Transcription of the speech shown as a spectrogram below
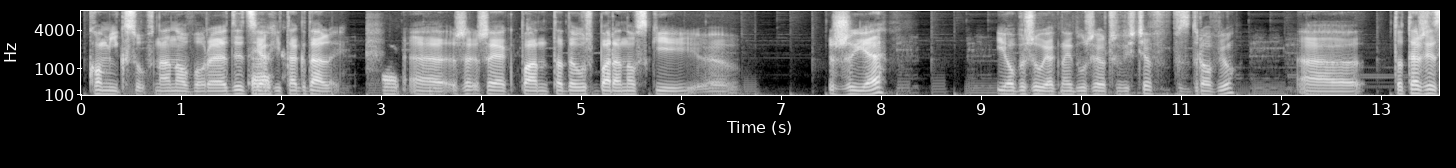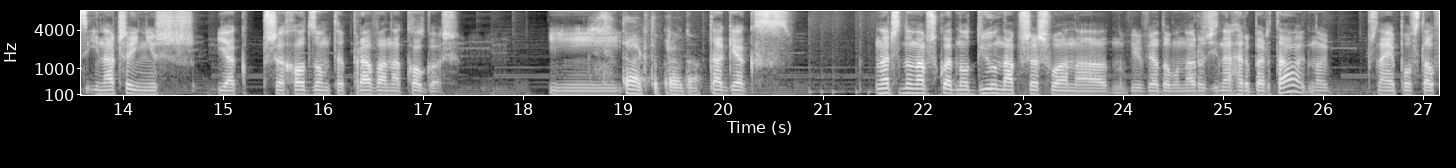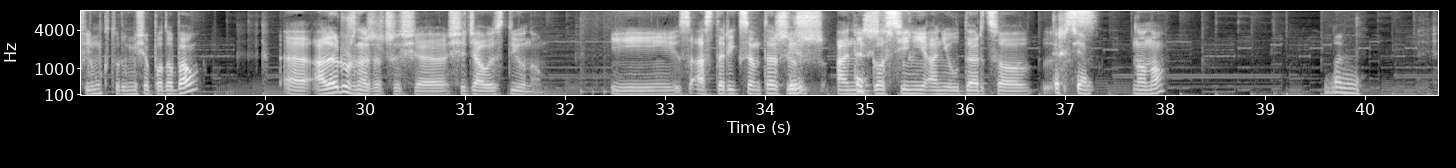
komiksów na nowo, reedycjach tak. i tak dalej. Tak. E, że, że jak pan Tadeusz Baranowski e, żyje i oby żył jak najdłużej oczywiście w, zdrowiu, e, to też jest inaczej niż jak przechodzą te prawa na kogoś. I tak, to prawda. Tak jak znaczy, no na przykład no, Duna przeszła na, no, wiadomo, na rodzinę Herberta, no przynajmniej powstał film, który mi się podobał, e, ale różne rzeczy się, się działy z Duną. I z Asterixem też już ani też, Goscini, ani Uderco... Też chciałem... No, no. No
